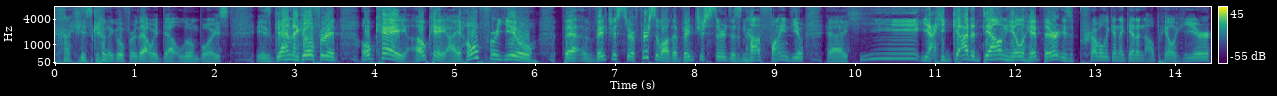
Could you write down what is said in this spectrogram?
He's gonna go for that without Loom, boys. He's gonna go for it. Okay, okay. I hope for you that Vinchester. First of all, the Vinchester does not find you. Uh, he, yeah, he got a downhill hit there. Is probably gonna get an uphill here.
